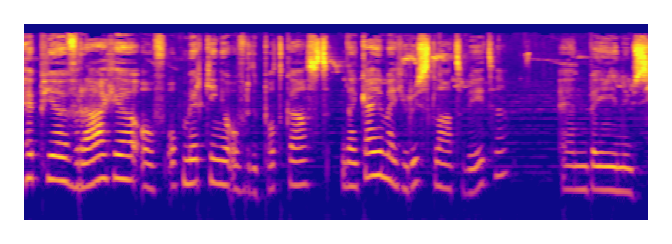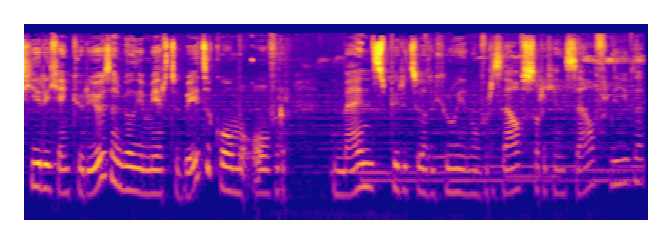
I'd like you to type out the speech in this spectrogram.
Heb je vragen of opmerkingen over de podcast? Dan kan je mij gerust laten weten. En ben je nieuwsgierig en curieus en wil je meer te weten komen over mijn spirituele groei en over zelfzorg en zelfliefde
